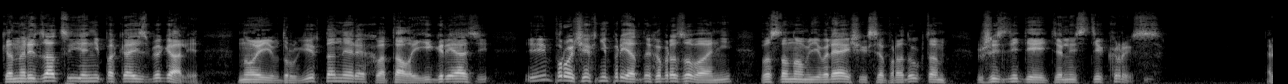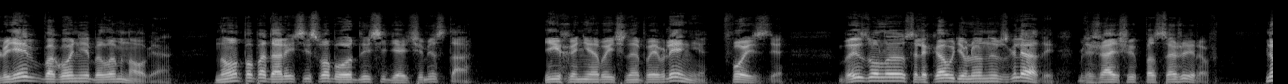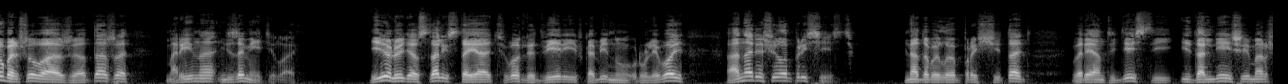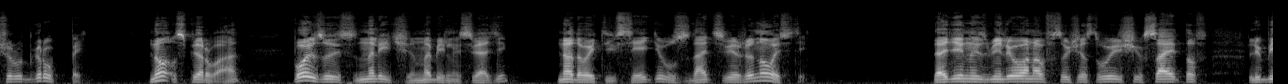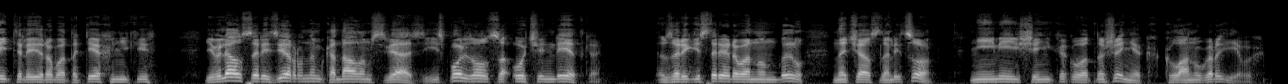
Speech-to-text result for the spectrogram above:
Канализации они пока избегали, но и в других тоннелях хватало и грязи, и прочих неприятных образований, в основном являющихся продуктом жизнедеятельности крыс. Людей в вагоне было много, но попадались и свободные сидячие места. Их необычное появление в поезде вызвало слегка удивленные взгляды ближайших пассажиров. Но большого ажиотажа Марина не заметила. Ее люди остались стоять возле двери в кабину рулевой, а она решила присесть. Надо было просчитать варианты действий и дальнейший маршрут группы. Но сперва, пользуясь наличием мобильной связи, надо войти в сеть и узнать свежие новости. Один из миллионов существующих сайтов – любителей робототехники являлся резервным каналом связи и использовался очень редко. Зарегистрирован он был на частное лицо, не имеющее никакого отношения к клану Гордеевых.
